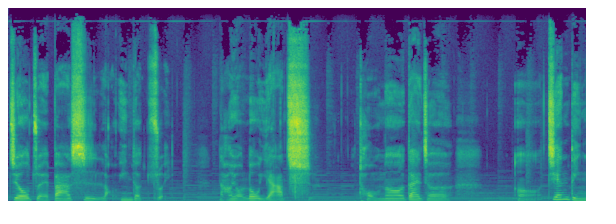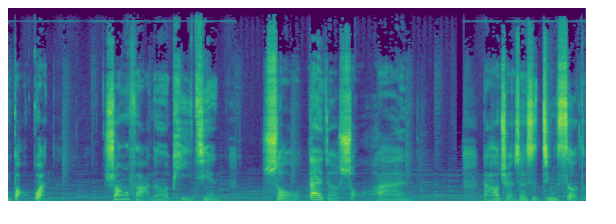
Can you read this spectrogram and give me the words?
只有嘴巴是老鹰的嘴，然后有露牙齿，头呢戴着。呃，尖顶宝冠，双发呢披肩，手戴着手环，然后全身是金色的。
